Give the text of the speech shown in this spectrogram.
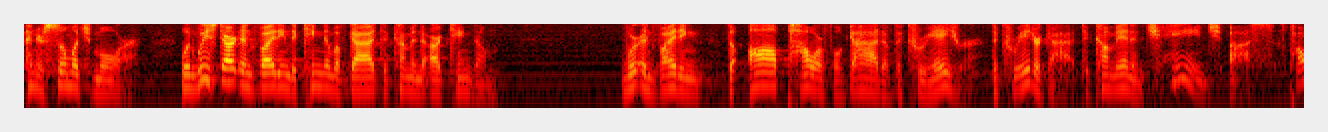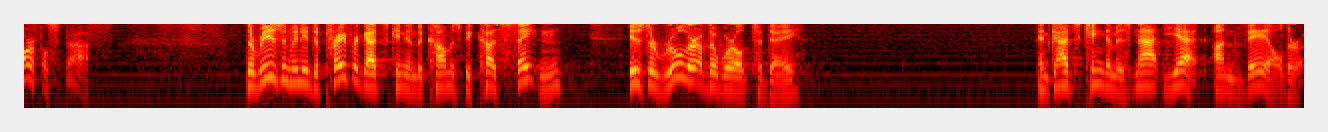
And there's so much more. When we start inviting the kingdom of God to come into our kingdom, we're inviting the all powerful God of the Creator, the Creator God, to come in and change us. It's powerful stuff. The reason we need to pray for God's kingdom to come is because Satan is the ruler of the world today. And God's kingdom is not yet unveiled or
